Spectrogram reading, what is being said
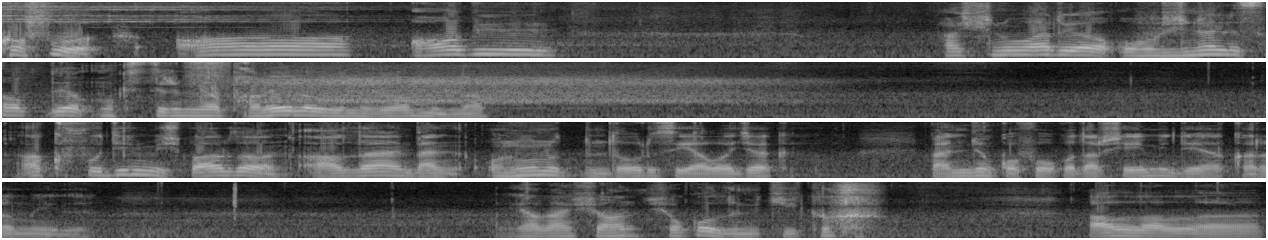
Kafu. Aa abi. Ha şunu var ya orijinal hesapla yapmak isterim ya. Parayla alınır lan bundan. Ha Kafu değilmiş pardon. Aldı ben onu unuttum doğrusu yapacak. Ben diyorum Kafu o kadar şey miydi ya kara mıydı? Ya ben şu an şok oldum 2 2 Allah Allah.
